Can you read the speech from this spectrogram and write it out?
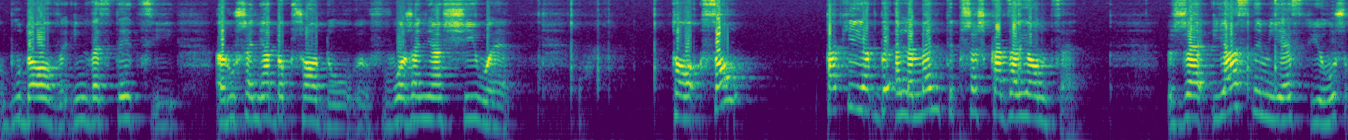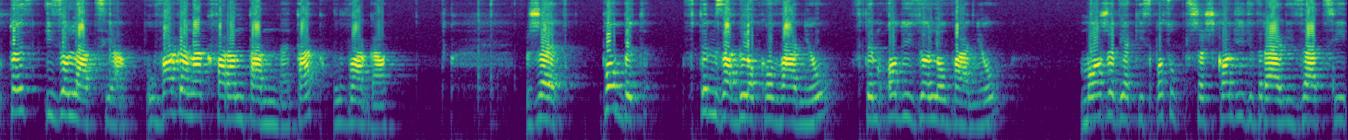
budowy, inwestycji, ruszenia do przodu, włożenia siły, to są takie jakby elementy przeszkadzające, że jasnym jest już, to jest izolacja. Uwaga na kwarantannę, tak? Uwaga, że pobyt w tym zablokowaniu, w tym odizolowaniu może w jakiś sposób przeszkodzić w realizacji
